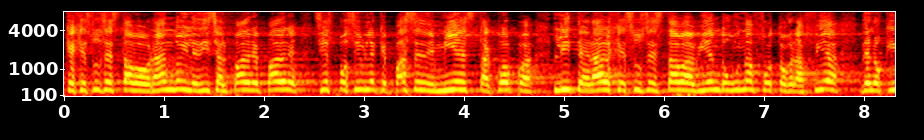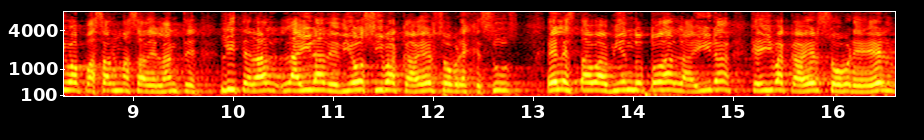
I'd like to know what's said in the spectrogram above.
Que Jesús estaba orando y le dice al Padre, Padre, si es posible que pase de mí esta copa. Literal, Jesús estaba viendo una fotografía de lo que iba a pasar más adelante. Literal, la ira de Dios iba a caer sobre Jesús. Él estaba viendo toda la ira que iba a caer sobre él.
